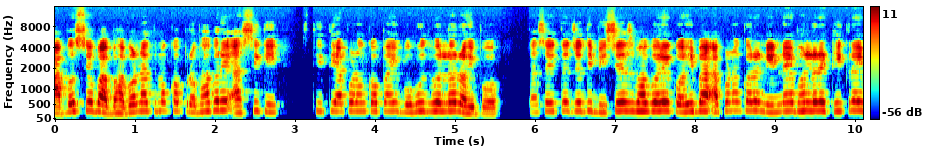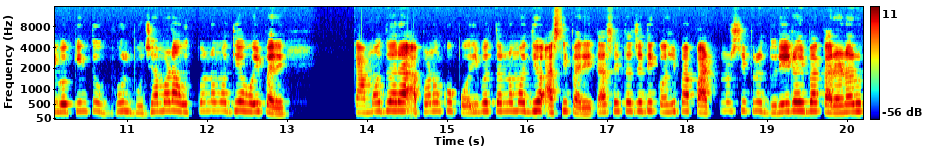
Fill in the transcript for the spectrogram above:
ଆବଶ୍ୟ ବା ଭାବନାତ୍ମକ ପ୍ରଭାବରେ ଆସିକି ସ୍ଥିତି ଆପଣଙ୍କ ପାଇଁ ବହୁତ ଭଲ ରହିବ। ତା ସହିତ ଯଦି ବିଶେଷ ଭାବରେ କହିବା ଆପଣଙ୍କର ନିର୍ଣ୍ଣୟ ଭଲରେ ଠିକ୍ ରହିବ କିନ୍ତୁ ଭୁଲ ବୁଝାମଣା ଉତ୍ପନ୍ନ ମଧ୍ୟ ହୋଇପାରେ। କାମ ଦ୍ୱାରା ଆପଣଙ୍କୁ ପରିବର୍ତ୍ତନ ମଧ୍ୟ ଆସିପାରେ। ତା ସହିତ ଯଦି କହିବା ପାର୍ଟନରସିପ୍ରୁ ଦୂରେଇ ରହିବା କାରଣରୁ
